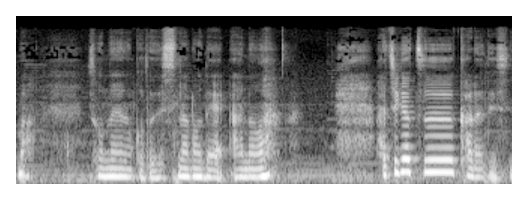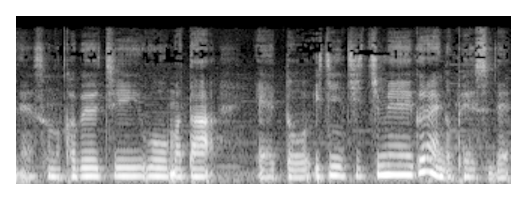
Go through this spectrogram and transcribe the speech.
まあそんなようなことです。なのであの8月からですねその壁打ちをまたえっ、ー、と1日1名ぐらいのペースで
